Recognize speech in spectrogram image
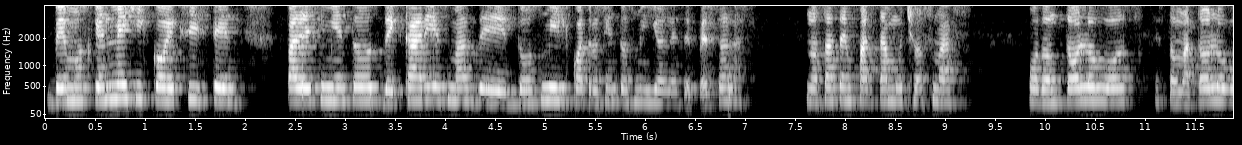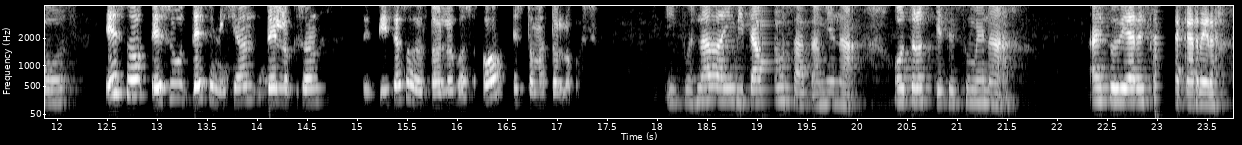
Vemos que en México existen padecimientos de caries más de 2.400 millones de personas. Nos hacen falta muchos más odontólogos, estomatólogos. Eso es su definición de lo que son dentistas, odontólogos o estomatólogos. Y pues nada, invitamos a, también a otros que se sumen a, a estudiar esta carrera.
